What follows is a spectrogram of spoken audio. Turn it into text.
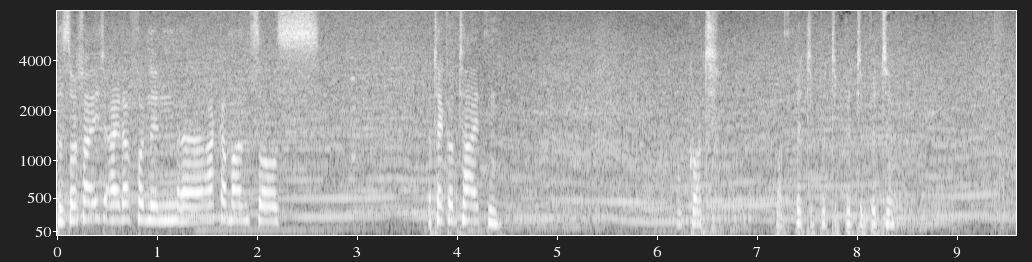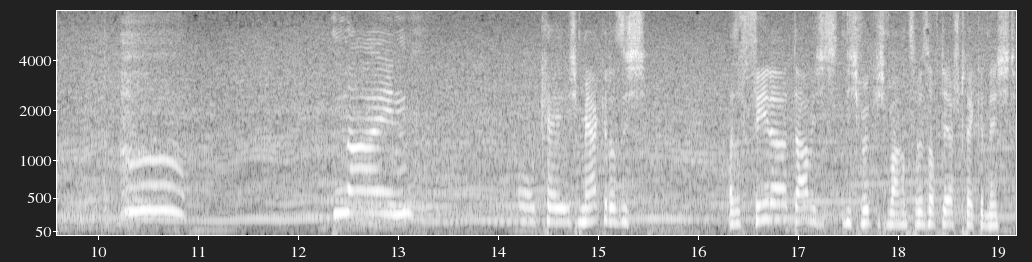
Das ist wahrscheinlich einer von den äh, Ackermanns aus Attack on Titan. Oh Gott. Oh, bitte, bitte, bitte, bitte. Oh. Nein! Okay, ich merke, dass ich... Also Fehler darf ich nicht wirklich machen, zumindest auf der Strecke nicht.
